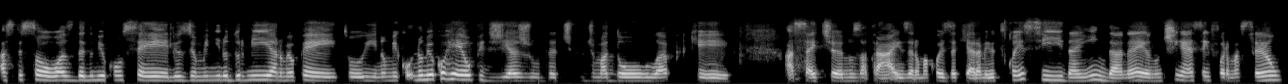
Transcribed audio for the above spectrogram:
as pessoas dando mil conselhos, e o menino dormia no meu peito, e não me, não me ocorreu pedir ajuda, tipo, de uma doula, porque há sete anos atrás, era uma coisa que era meio desconhecida ainda, né? Eu não tinha essa informação.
